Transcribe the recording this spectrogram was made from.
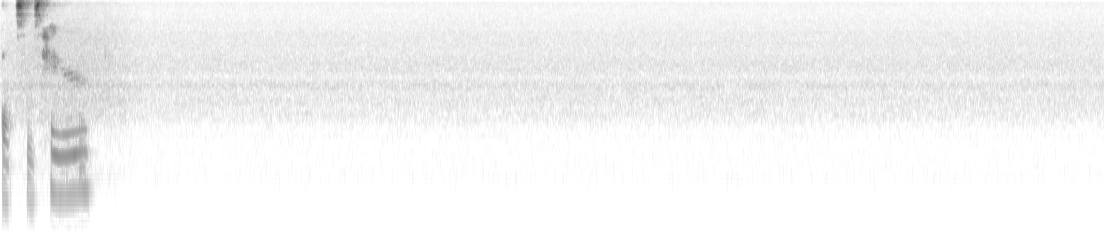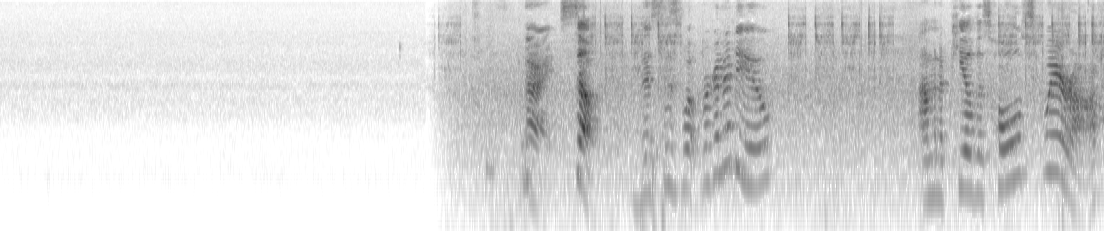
Elsa's hair. Alright, so this is what we're going to do. I'm going to peel this whole square off.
